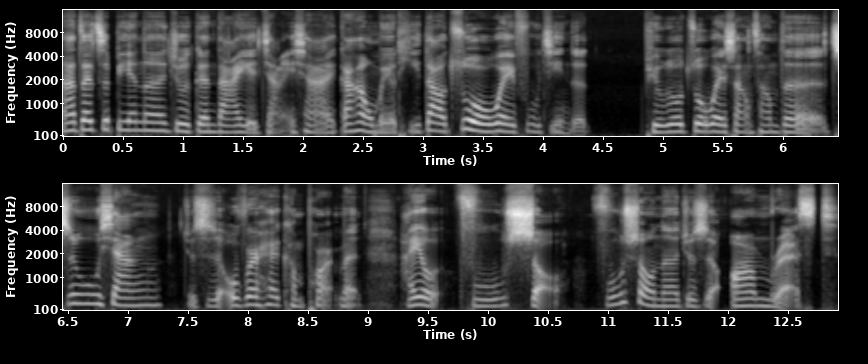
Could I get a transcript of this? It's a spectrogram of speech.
那在这边呢，就跟大家也讲一下，刚刚我们有提到座位附近的，比如说座位上舱的置物箱，就是 overhead compartment，还有扶手。扶手呢，就是 armrest，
